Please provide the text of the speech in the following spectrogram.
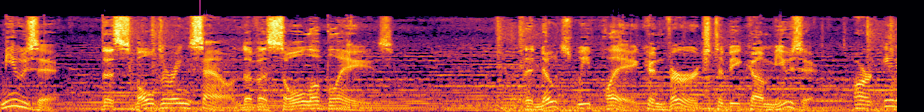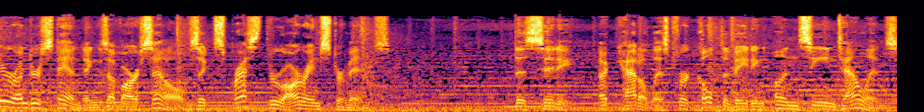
Music, the smoldering sound of a soul ablaze. The notes we play converge to become music, our inner understandings of ourselves expressed through our instruments. The city, a catalyst for cultivating unseen talents.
